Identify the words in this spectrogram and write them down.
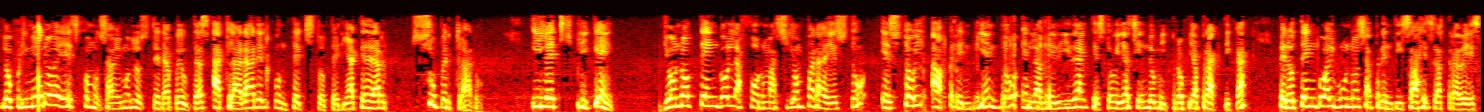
Lo primero es, como sabemos los terapeutas, aclarar el contexto, tenía que dar súper claro. Y le expliqué, yo no tengo la formación para esto, estoy aprendiendo en la medida en que estoy haciendo mi propia práctica pero tengo algunos aprendizajes a través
